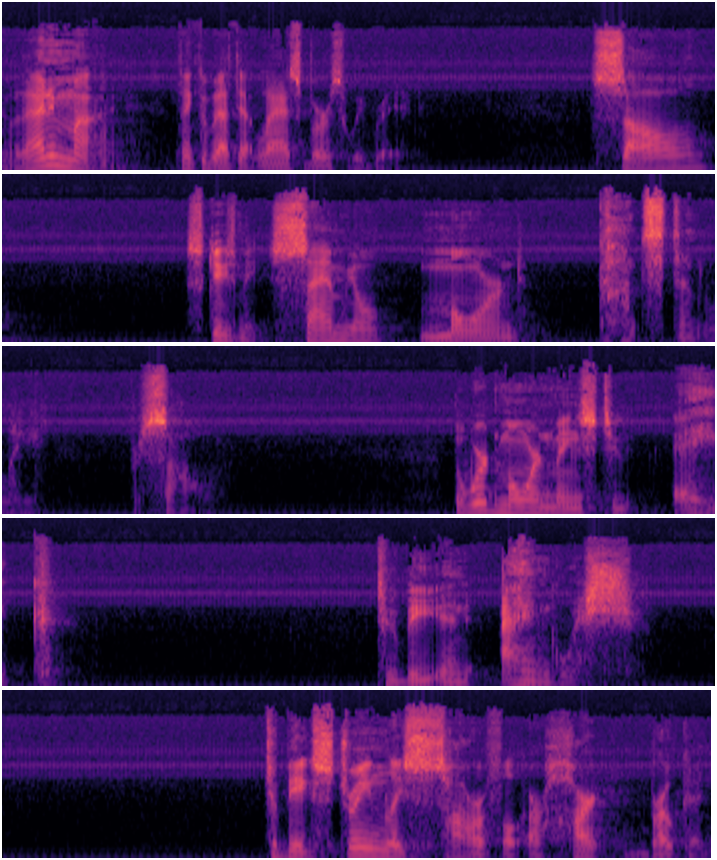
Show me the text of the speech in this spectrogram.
With that in mind, think about that last verse we read. Saul, excuse me, Samuel mourned constantly for Saul. The word mourn means to ache, to be in anguish, to be extremely sorrowful or heartbroken.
